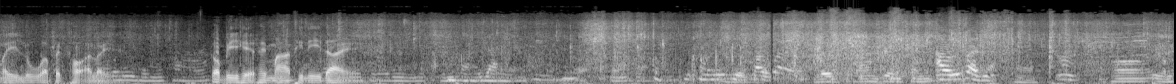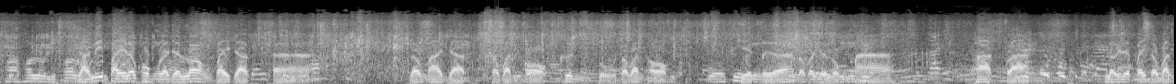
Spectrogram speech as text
ไม่รู้ว่าเป็นเพราะอะไร ก็มีเหตุให้มาที่นี่ได้ เอาหรือเปล่าเนี่ยพอหลวงพ่อพ่อหลวงพ่อจากนี้ไปแล้วคงเราจะล่องไปจากเรามาจากตะวันออกขึ้นสู่ตะวันออกเฉียงเหนือเราก็จะลงมาภาคกลางเราจะไปตะวัน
